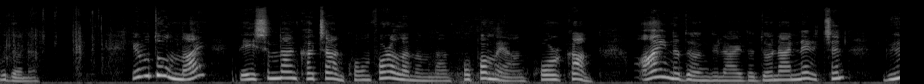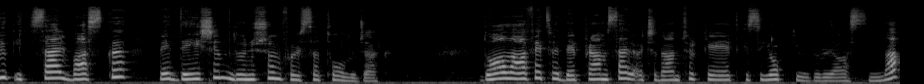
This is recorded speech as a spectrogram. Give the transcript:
bu dönem. Ve bu dolunay değişimden kaçan, konfor alanından kopamayan, korkan, aynı döngülerde dönenler için büyük içsel baskı ve değişim dönüşüm fırsatı olacak. Doğal afet ve depremsel açıdan Türkiye'ye etkisi yok gibi duruyor aslında.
